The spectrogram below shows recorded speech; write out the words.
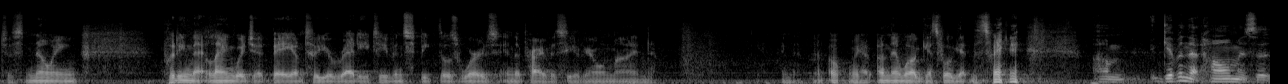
Just knowing putting that language at bay until you're ready to even speak those words in the privacy of your own mind. And, oh, we have, and then we'll I guess we'll get this way. um, given that home is a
